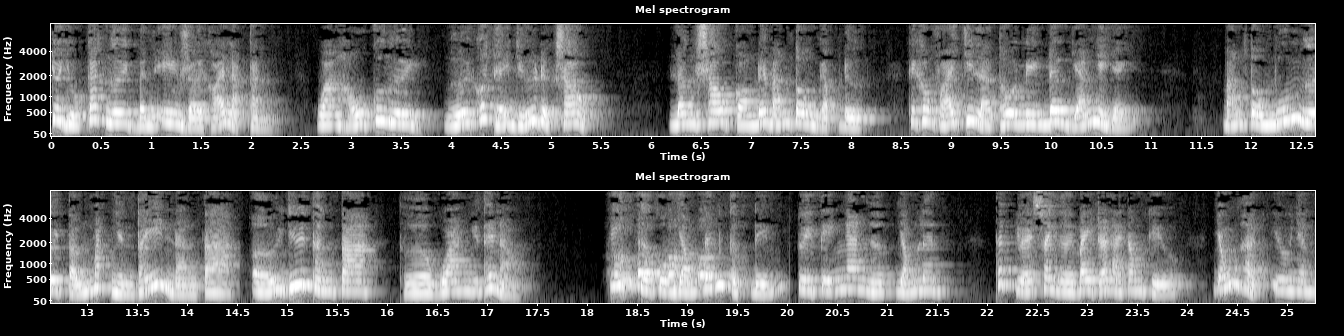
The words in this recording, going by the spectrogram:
cho dù các ngươi bình yên rời khỏi Lạc Thành, hoàng hậu của ngươi, ngươi có thể giữ được sao? Lần sau còn để bản tôn gặp được, thì không phải chỉ là thôi miên đơn giản như vậy. Bản tôn muốn ngươi tận mắt nhìn thấy nàng ta ở dưới thân ta thừa quan như thế nào. Tiếng cười cuồng vọng đến cực điểm, tùy tiện ngang ngược vọng lên. thất Duệ xoay người bay trở lại trong kiệu, giống hệt yêu nhân.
